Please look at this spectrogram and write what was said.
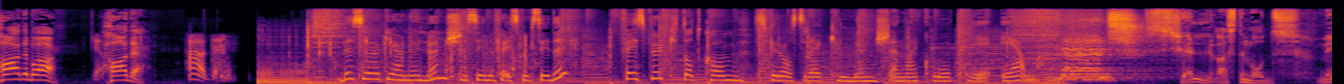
Ha det bra! Ha det! Ha det. Besøk gjerne Lunsj sine Facebook-sider. Facebook.com skråstrek lunsjnrkp1. Selveste Mods. Vi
